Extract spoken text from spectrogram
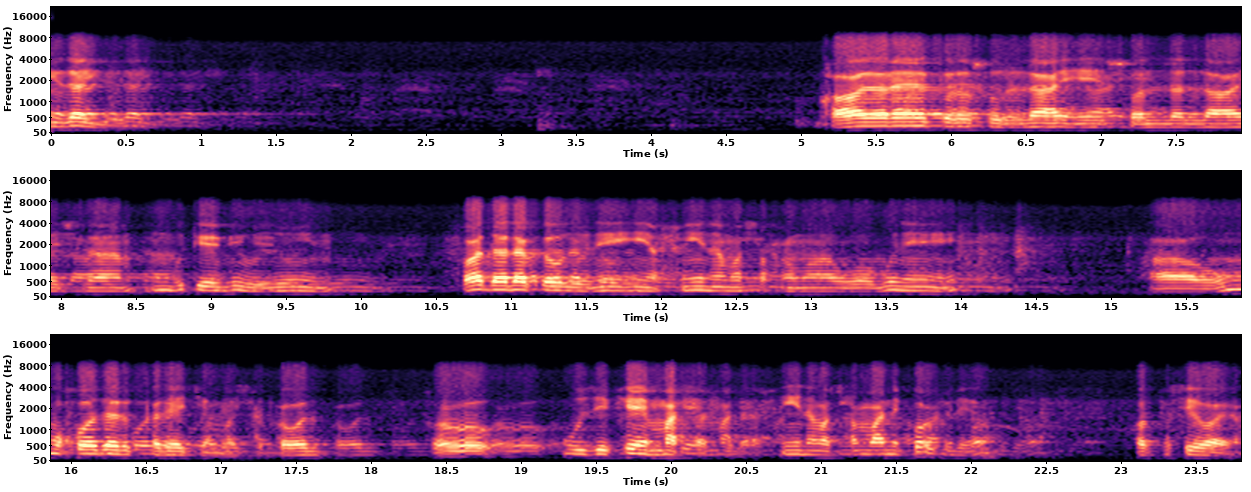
جدا یو قال رأيت رسول الله صلی الله علیه وسلم اوتی بوضوء فدلک اذنیه حين مسحهما غوږونه هم خودل کله چې مسح کول خو وظیفه مسح کړه حين مسحهما نه پوه شو ورپسې وایو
